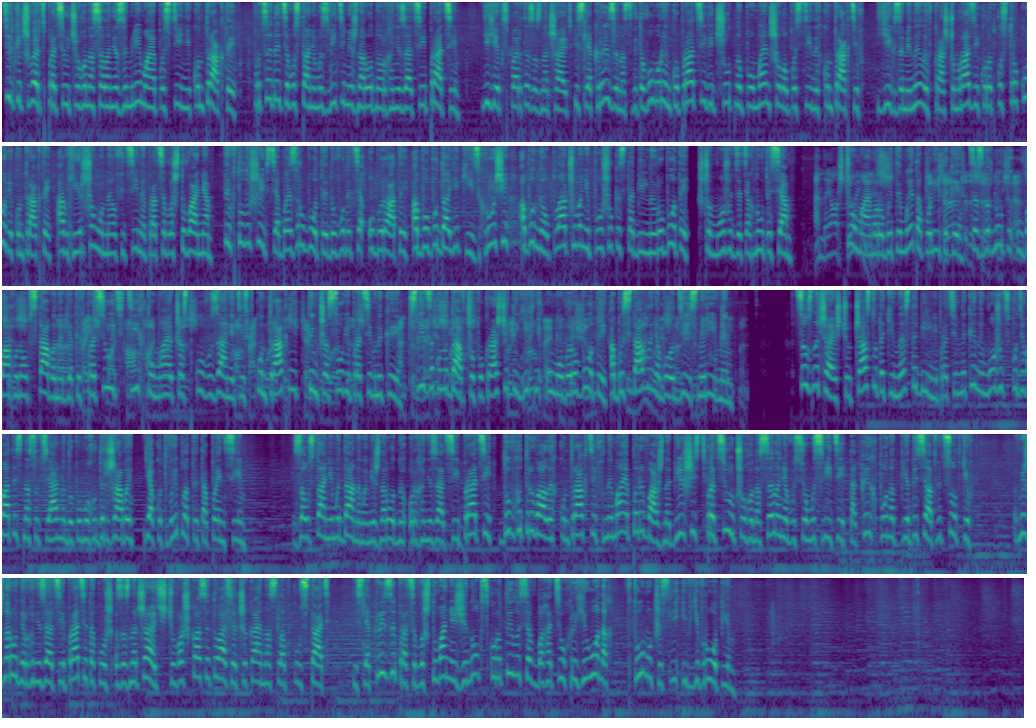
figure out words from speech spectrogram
Тільки чверть працюючого населення землі має постійні контракти. Про це йдеться в останньому звіті Міжнародної організації праці. Її експерти зазначають, після кризи на світовому ринку праці відчутно поменшало постійних контрактів. Їх замінили в кращому разі короткострокові контракти, а в гіршому неофіційне працевлаштування. Тим, хто лишився без роботи, доводиться обирати або бодай якісь гроші, або неоплачувані пошуки стабільної роботи, що можуть затягнутися. Що маємо робити ми та політики? Це звернути увагу на обставини, в яких працюють ті, хто має часткову зайнятість, контрактні тимчасові працівники. Слід законодавчо покращити їхні умови роботи, аби ставлення було дійсно рівним. Це означає, що часто такі нестабільні працівники не можуть сподіватись на соціальну допомогу держави, як от виплати та пенсії. За останніми даними міжнародної організації праці, довготривалих контрактів немає переважна більшість працюючого населення в усьому світі, таких понад 50%. В міжнародній організації праці також зазначають, що важка ситуація чекає на слабку стать. Після кризи працевлаштування жінок скоротилося в багатьох регіонах, в тому числі і в Європі.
